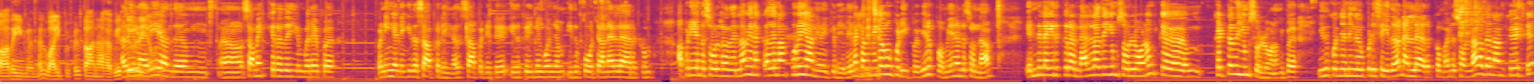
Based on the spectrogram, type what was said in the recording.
பாதையும் இருந்தால் வாய்ப்புகள் தானாகவே அதே மாதிரி. அந்த சமைக்கிறதையும் விட இப்போ இப்போ நீங்கள் இன்னைக்கு இதை சாப்பிட்றீங்க. சாப்பிட்டுட்டு இதுக்கு இன்னும் கொஞ்சம் இது போட்டால் நல்லா இருக்கும். அப்படி என்று சொல்கிறதெல்லாம் எனக்கு அதை நான் குறையா நினைக்கிறேன். எனக்கு அது மிகவும் பிடிப்ப விருப்பம். ஏனென்று சொன்னால் என்னில் இருக்கிற நல்லதையும் சொல்லணும் கெ- கெட்டதையும் சொல்லணும். இப்போ இது கொஞ்சம் நீங்கள் இப்படி செய்தால் நல்லா இருக்கும்னு சொன்னால் அதை நான் கேட்டு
